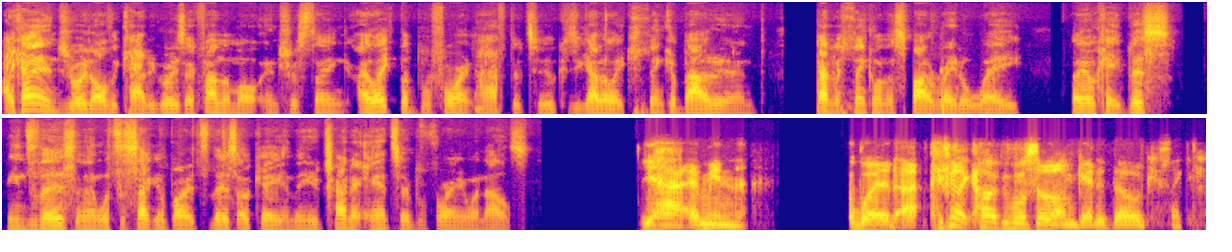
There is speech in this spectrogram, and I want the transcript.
I kind of enjoyed all the categories. I found them all interesting. I like the before and after too because you got to like think about it and kind of think on the spot right away. Like, okay, this means this, and then what's the second part? It's this, okay, and then you're trying to answer before anyone else. Yeah, I mean, what I feel like a lot of people still don't get it though, because like,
